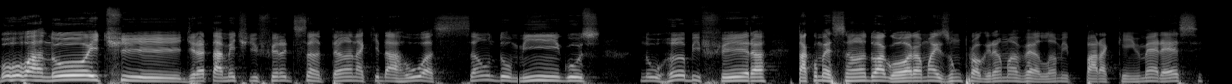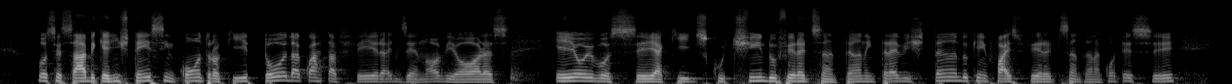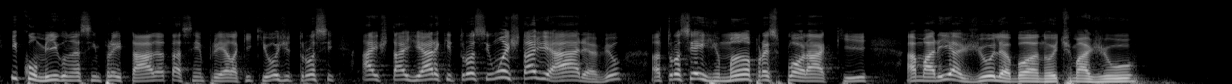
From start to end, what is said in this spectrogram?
Boa noite! Diretamente de Feira de Santana, aqui da rua São Domingos, no Hub Feira. Tá começando agora mais um programa Velame para quem merece. Você sabe que a gente tem esse encontro aqui toda quarta-feira, 19 horas. Eu e você aqui discutindo Feira de Santana, entrevistando quem faz Feira de Santana acontecer e comigo nessa empreitada tá sempre ela aqui, que hoje trouxe a estagiária, que trouxe uma estagiária, viu? Ela trouxe a irmã para explorar aqui. A Maria Júlia, boa noite, Maju.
